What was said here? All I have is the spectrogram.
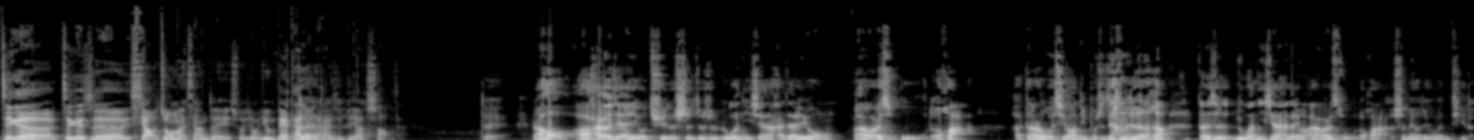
这个这个是小众嘛，相对说用用 beta 的人还是比较少的。对，然后啊，还有一件有趣的事，就是如果你现在还在用 iOS 五的话啊，当然我希望你不是这样的人哈。但是如果你现在还在用 iOS 五的话，是没有这个问题的。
